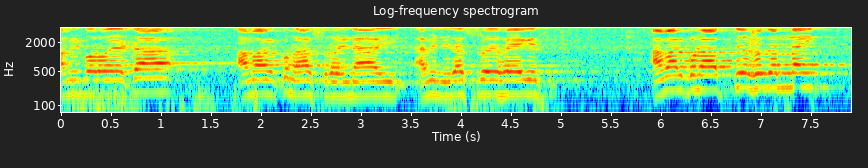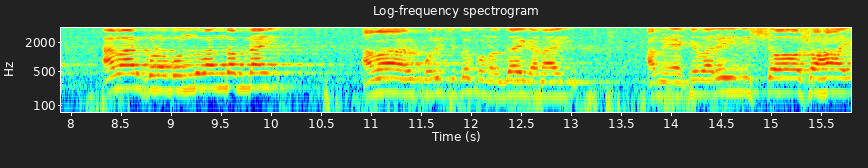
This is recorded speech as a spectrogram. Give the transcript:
আমি বড় একা, আমার কোনো আশ্রয় নাই, আমি নিরাশ্রয় হয়ে গেছি। আমার কোনো আত্মীয় স্বজন নাই, আমার কোনো বন্ধু বান্ধব নাই, আমার পরিচিত কোনো জায়গা নাই। আমি একেবারেই নিঃস্ব অসহায়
